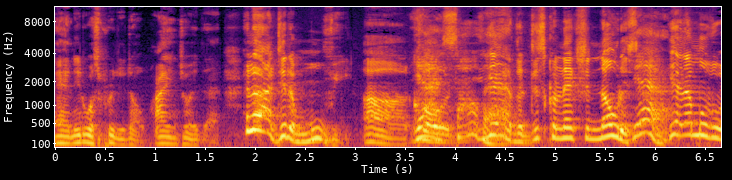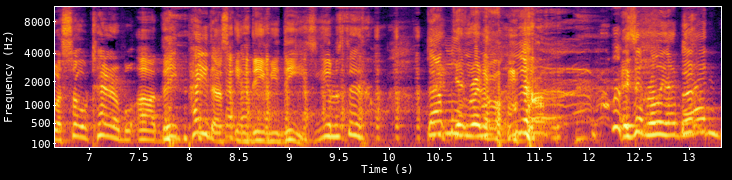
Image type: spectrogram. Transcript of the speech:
And it was pretty dope. I enjoyed that. And then I did a movie. Uh, Yeah, I called- saw that. Yeah, the Disconnection Notice. Yeah. Yeah, that movie was so terrible. Uh, they paid us in DVDs. You understand? That movie. Get rid of 'em. Yeah. Is it really that bad?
